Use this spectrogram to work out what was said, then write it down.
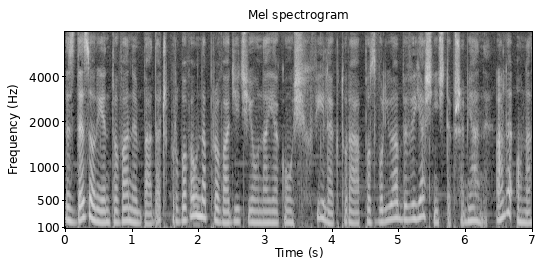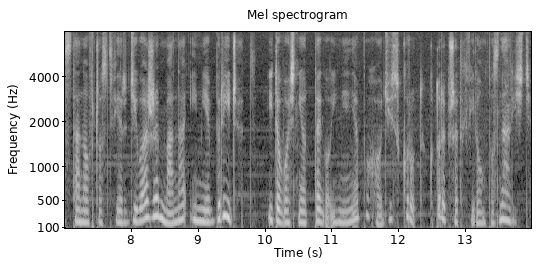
Zdezorientowany badacz próbował naprowadzić ją na jakąś chwilę, która pozwoliłaby wyjaśnić te przemiany, ale ona stanowczo stwierdziła, że ma na imię Bridget i to właśnie od tego imienia pochodzi skrót, który przed chwilą poznaliście.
